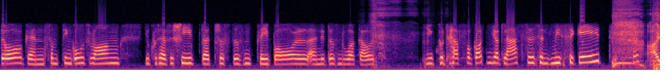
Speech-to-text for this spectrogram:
dog and something goes wrong. You could have a sheep that just doesn't play ball and it doesn't work out. you could have forgotten your glasses and miss a gate. I, I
